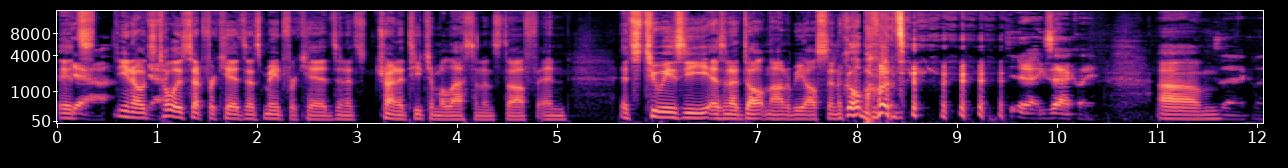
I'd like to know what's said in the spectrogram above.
it's yeah, you know it's yeah. totally set for kids and it's made for kids and it's trying to teach them a lesson and stuff and it's too easy as an adult now to be all cynical about it yeah, exactly, um exactly.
